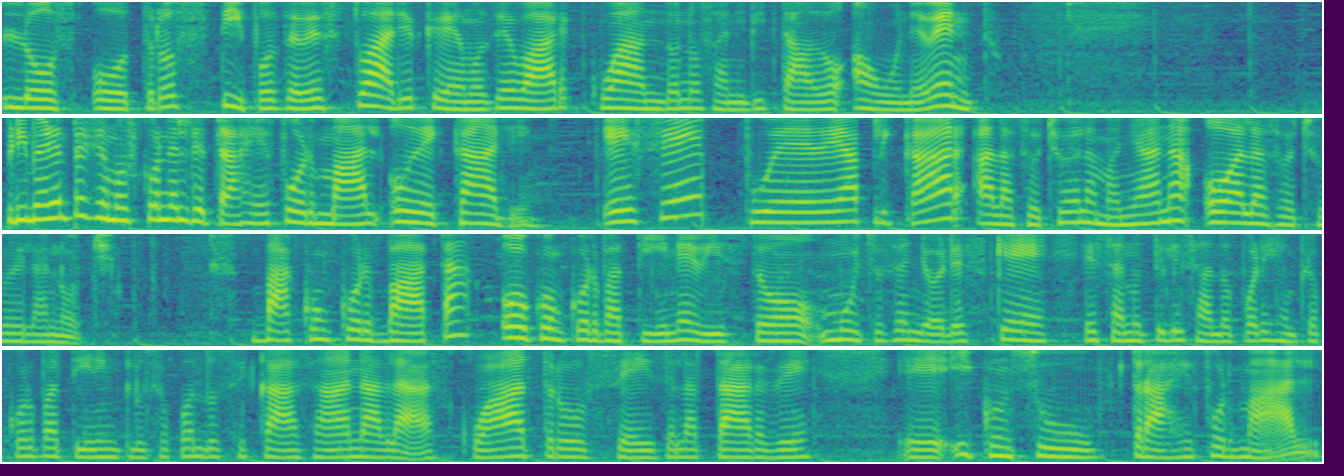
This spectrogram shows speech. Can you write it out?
los otros tipos de vestuario que debemos llevar cuando nos han invitado a un evento. Primero empecemos con el de traje formal o de calle. Ese puede aplicar a las 8 de la mañana o a las 8 de la noche va con corbata o con corbatín. He visto muchos señores que están utilizando, por ejemplo, corbatín incluso cuando se casan a las 4 o 6 de la tarde eh, y con su traje formal.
